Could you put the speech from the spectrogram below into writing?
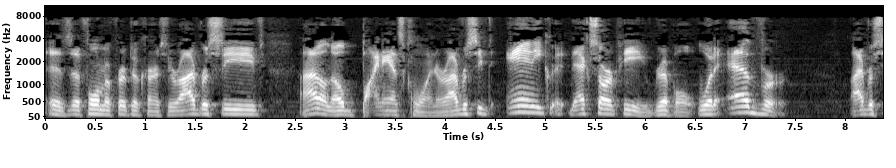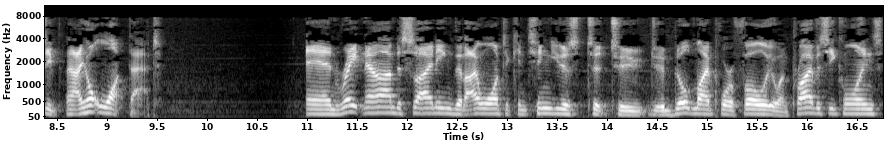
as a form of cryptocurrency, or I've received, I don't know, Binance Coin, or I've received any XRP, Ripple, whatever I've received, and I don't want that. And right now I'm deciding that I want to continue to, to, to build my portfolio in privacy coins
